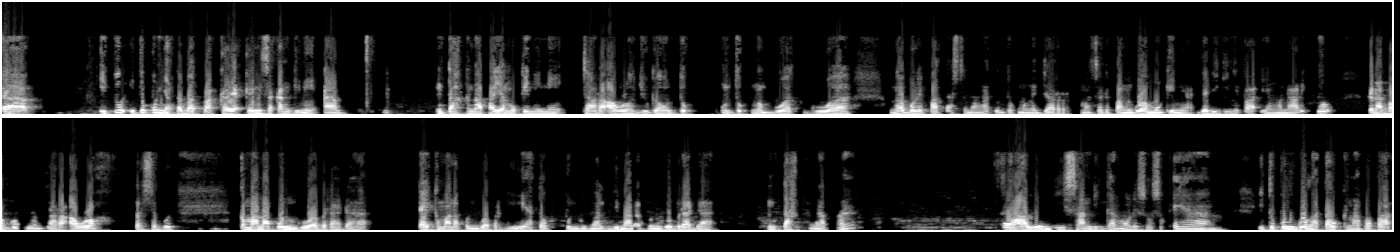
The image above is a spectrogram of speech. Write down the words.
uh, itu itu punya tebat pak kayak kayak misalkan gini uh, entah kenapa ya mungkin ini cara Allah juga untuk untuk ngebuat gua nggak boleh patah semangat untuk mengejar masa depan gua mungkin ya. Jadi gini Pak, yang menarik tuh kenapa hmm. gue bilang cara Allah tersebut. Ke mana pun gua berada, eh ke mana pun gua pergi ataupun di mana, di mana pun gua berada, entah kenapa selalu disandingkan oleh sosok Eyang. Itu pun gua nggak tahu kenapa Pak.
